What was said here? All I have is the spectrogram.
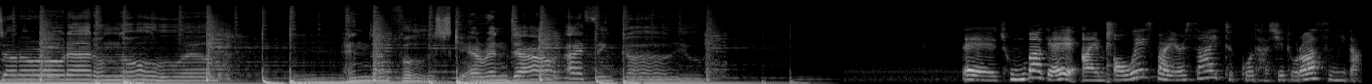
Walk down a road I don't know well, and I'm full of scary in doubt, I think of you. 네, 존박의 I'm always by your side 듣고 다시 돌아왔습니다.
